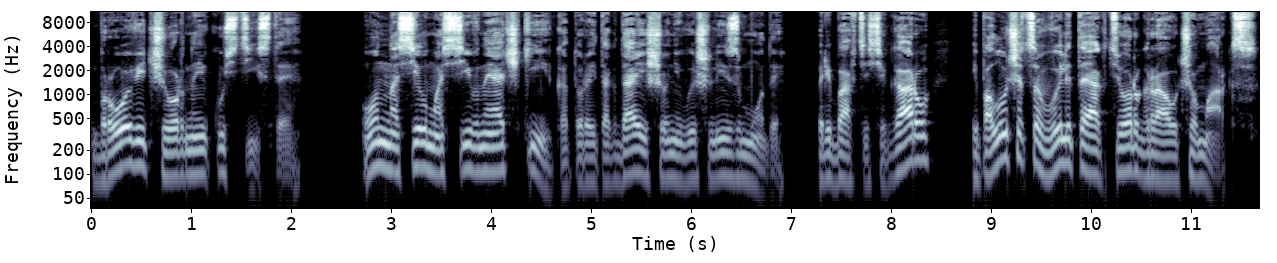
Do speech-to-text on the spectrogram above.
брови черные и кустистые. Он носил массивные очки, которые тогда еще не вышли из моды. Прибавьте сигару, и получится вылитый актер Граучо Маркс.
